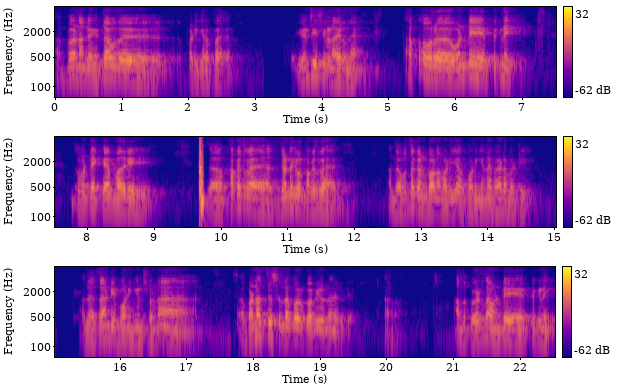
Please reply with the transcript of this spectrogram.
அப்போ நாங்கள் எட்டாவது படிக்கிறப்ப என்சிசியில் நான் இருந்தேன் அப்போ ஒரு ஒன் டே பிக்னிக் இந்த ஒன் டே கேப் மாதிரி இந்த பக்கத்தில் திண்டுக்கல் பக்கத்தில் அந்த ஒத்தக்கன் பாலம் வழியாக போனீங்கன்னா வேடப்பட்டி. அதை தாண்டி போனீங்கன்னு சொன்னால் வனத்து சின்னப்பர் கோவில்னு இருக்குது ஆமாம் அந்த கோவில் தான் வந்துட்டு பிக்னிக்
